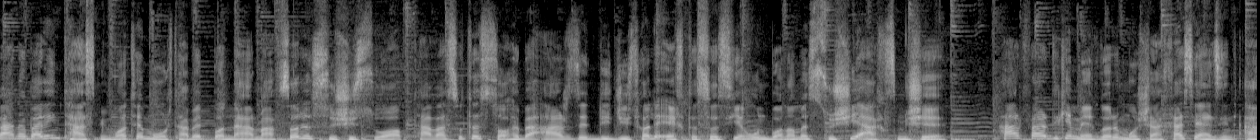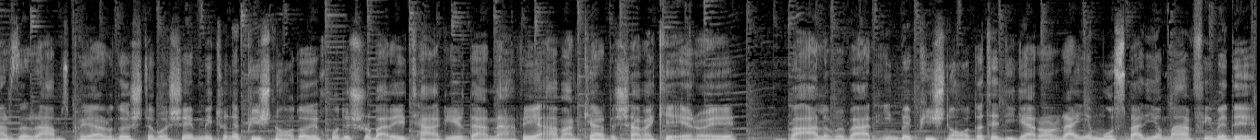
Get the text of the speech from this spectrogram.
بنابراین تصمیمات مرتبط با نرم افزار سوشی سواب توسط صاحب ارز دیجیتال اختصاصی اون با نام سوشی اخذ میشه. هر فردی که مقدار مشخصی از این ارز رمزپایه رو داشته باشه می‌تونه پیشنهادهای خودش رو برای تغییر در نحوه عملکرد شبکه ارائه و علاوه بر این به پیشنهادات دیگران رأی مثبت یا منفی بده.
